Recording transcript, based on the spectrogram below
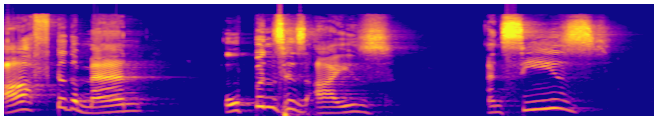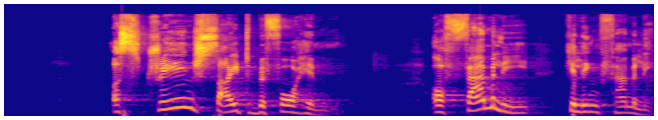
after the man opens his eyes and sees a strange sight before him of family killing family.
